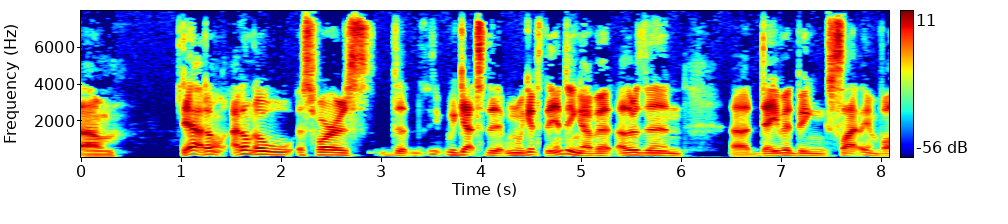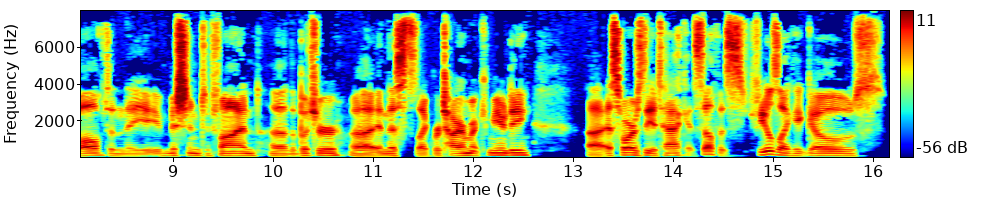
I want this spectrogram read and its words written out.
Um, yeah, I don't I don't know as far as the we get to the when we get to the ending of it, other than uh, David being slightly involved in the mission to find uh, the butcher uh, in this like retirement community. Uh, as far as the attack itself, it feels like it goes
